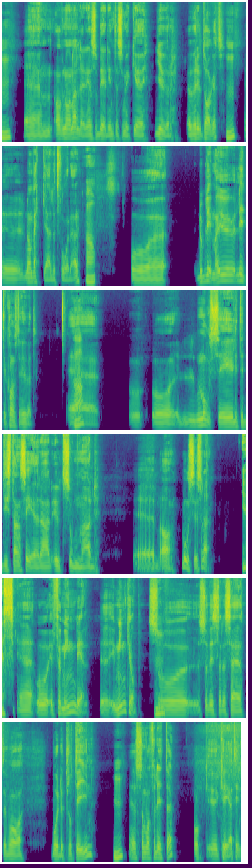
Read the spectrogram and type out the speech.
Mm. Ehm, av någon anledning så blev det inte så mycket djur överhuvudtaget. Mm. Uh, någon vecka eller två där. Ja. Och då blir man ju lite konstig i huvudet. Ja. Eh, och, och mosig, lite distanserad, utzoomad. Eh, ja, mosig sådär. Yes. Eh, och för min del, eh, i min kropp, så, så visade det sig att det var både protein, Mm. eh, som var för lite, och eh, kreatin.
